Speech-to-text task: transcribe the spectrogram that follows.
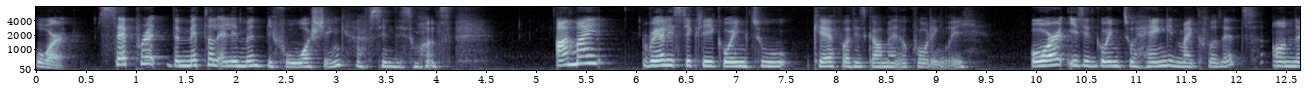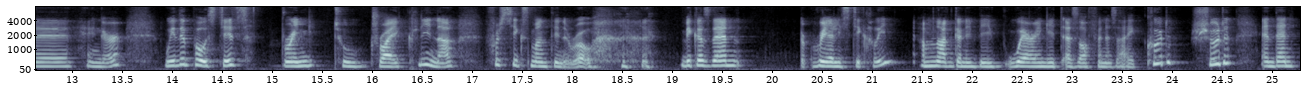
or separate the metal element before washing, I've seen this once, am I realistically going to care for this garment accordingly? Or is it going to hang in my closet on a hanger with a post-it bring to dry cleaner for six months in a row? because then realistically, I'm not going to be wearing it as often as I could, should, and then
